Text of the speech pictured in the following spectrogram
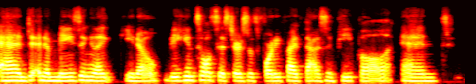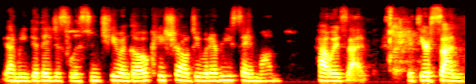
and an amazing, like, you know, Vegan Soul Sisters with 45,000 people? And I mean, do they just listen to you and go, okay, sure, I'll do whatever you say, mom? How is that? It's your son.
